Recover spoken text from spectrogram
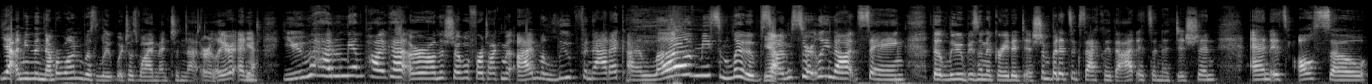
Yeah, I mean the number one was lube, which is why I mentioned that earlier. And Yeah. you had me on the podcast or on the show before talking about I'm a lube fanatic. I love me some lube. Yeah. So I'm certainly not saying that lube isn't a great addition, but it's exactly that. It's an addition, and it's also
